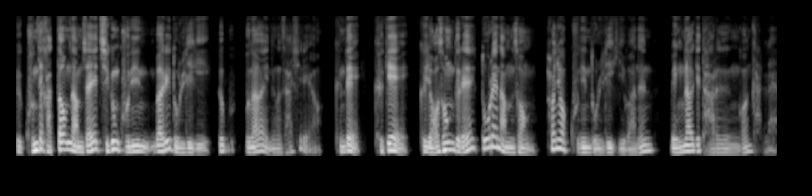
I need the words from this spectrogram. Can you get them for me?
그 군대 갔다 온 남자의 지금 군인말이 놀리기 그 문화가 있는 건 사실이에요. 근데 그게 그 여성들의 또래 남성 현역 군인 놀리기와는 맥락이 다른 건 달라요.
